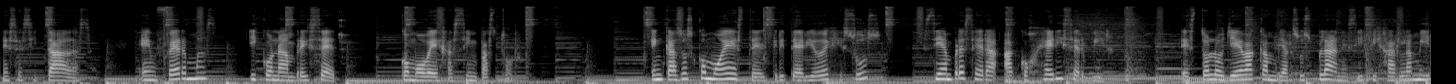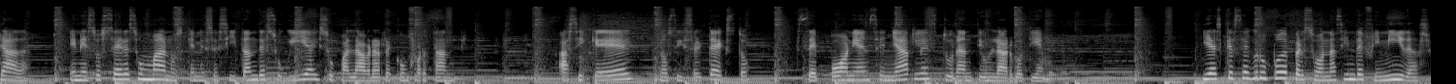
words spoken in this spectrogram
necesitadas, enfermas y con hambre y sed, como ovejas sin pastor. En casos como este, el criterio de Jesús siempre será acoger y servir. Esto lo lleva a cambiar sus planes y fijar la mirada en esos seres humanos que necesitan de su guía y su palabra reconfortante. Así que Él, nos dice el texto, se pone a enseñarles durante un largo tiempo. Y es que ese grupo de personas indefinidas,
